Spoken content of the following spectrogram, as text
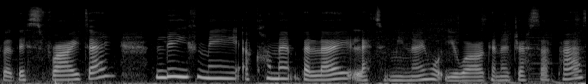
for this Friday. Leave me a comment below letting me know what you are going to dress up as.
